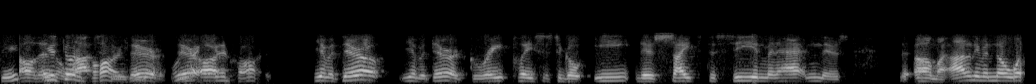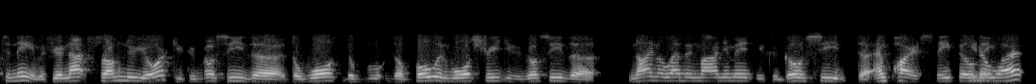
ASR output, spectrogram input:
see. Oh, there's You're a lot bars. Do. There, we there are good bars. Yeah, but there are yeah, but there are great places to go eat. There's sights to see in Manhattan. There's oh my, I don't even know what to name. If you're not from New York, you could go see the the wall the the bull in Wall Street. You could go see the 9/11 monument. You could go see the Empire State Building. You know what?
